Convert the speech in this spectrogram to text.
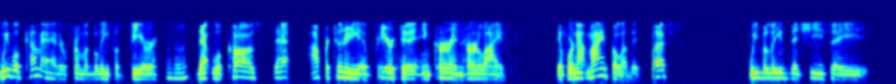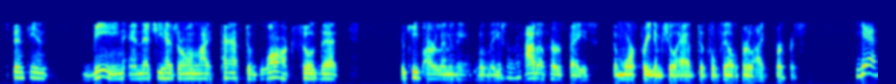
We will come at her from a belief of fear mm-hmm. that will cause that opportunity of fear to incur in her life if we're not mindful of it. Plus, we believe that she's a sentient being and that she has her own life path to walk so that to keep our limiting beliefs mm-hmm. out of her face, the more freedom she'll have to fulfill her life purpose. Yes.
